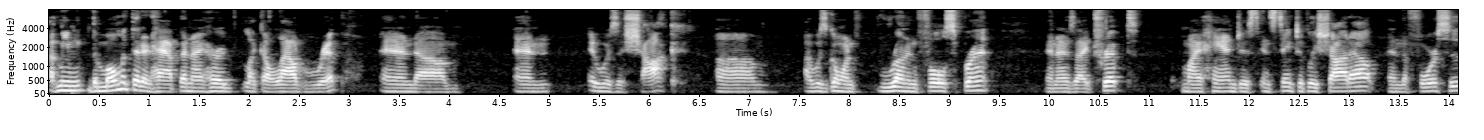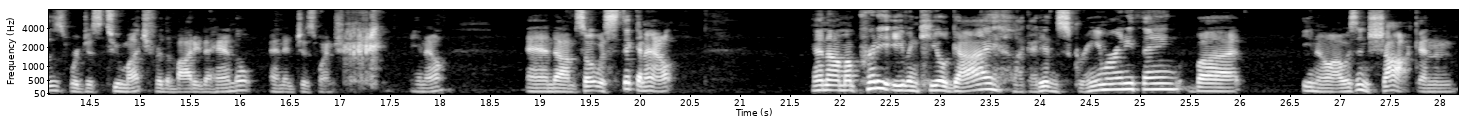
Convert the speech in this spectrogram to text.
I mean, the moment that it happened, I heard like a loud rip, and um, and it was a shock. Um, I was going running full sprint, and as I tripped, my hand just instinctively shot out, and the forces were just too much for the body to handle. And it just went, you know? And um, so it was sticking out. And I'm a pretty even keel guy. Like I didn't scream or anything, but you know, I was in shock. And,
